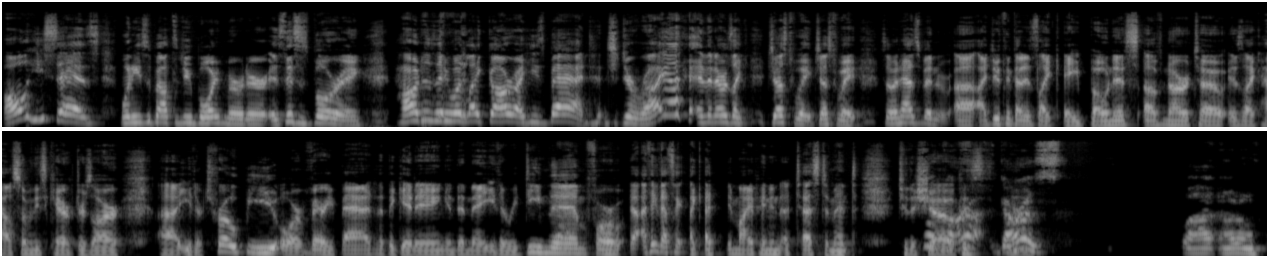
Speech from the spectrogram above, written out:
all he says when he's about to do boy murder is, this is boring. How does anyone like Gaara? He's bad. Jiraiya? And then I was like, just wait, just wait. So it has been, uh, I do think that it's like a bonus of Naruto is like how some of these characters are, uh, either tropey or very bad at the beginning and then they either redeem them for, I think that's like, like a, in my opinion, a testament to the show. Well, Gaara, 'cause, you know, Gaara's. Well, I, I don't.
